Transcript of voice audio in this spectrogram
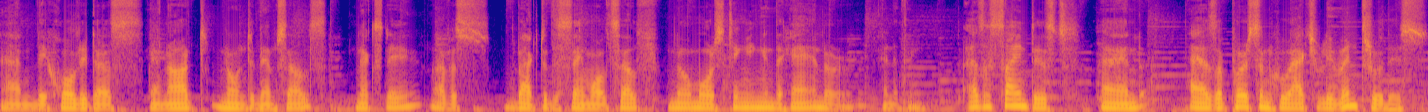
and they hold it as an art known to themselves. Next day, I was back to the same old self, no more stinging in the hand or mm-hmm. anything. As a scientist and as a person who actually went through this,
